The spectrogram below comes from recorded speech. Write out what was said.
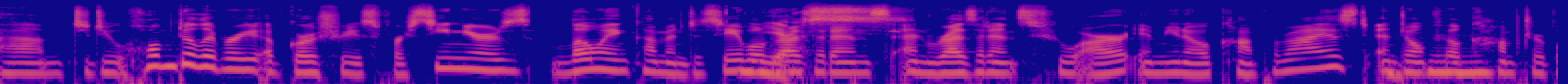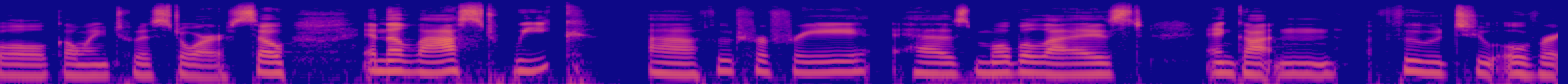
um, to do home delivery of groceries for seniors, low income and disabled Yes. residents, and residents who are immunocompromised and don't feel Mhm. comfortable going to a store. So, in the last week, uh, Food for Free has mobilized and gotten food to over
